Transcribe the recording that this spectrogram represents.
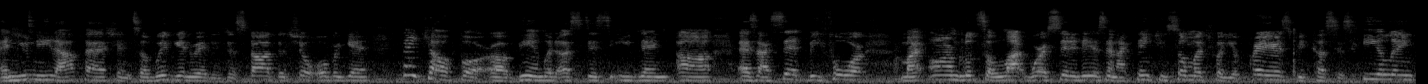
and you need our fashion. So we're getting ready to start the show over again. Thank y'all for uh, being with us this evening. Uh, as I said before, my arm looks a lot worse than it is, and I thank you so much for your prayers because it's healing.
